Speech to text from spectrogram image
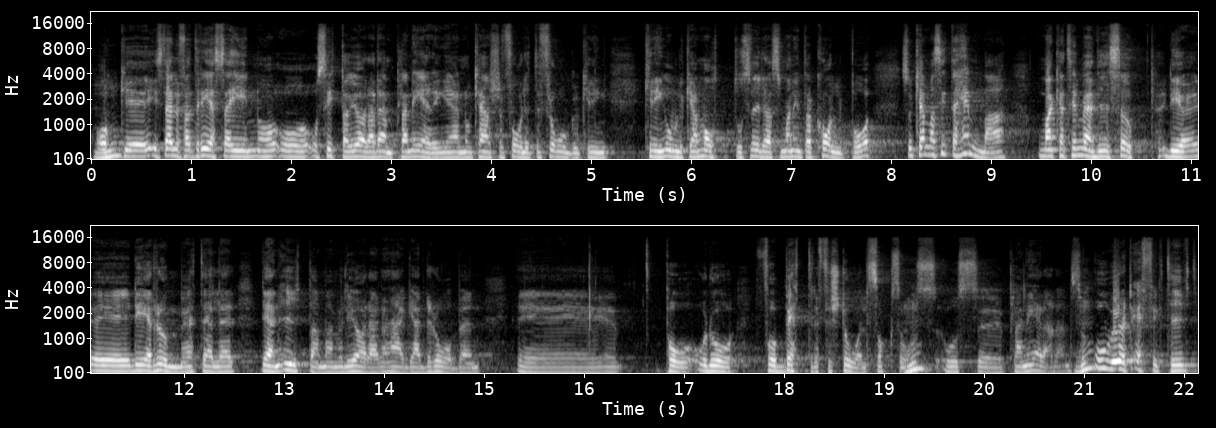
Och eh, istället för att resa in och, och, och sitta och göra den planeringen och kanske få lite frågor kring, kring olika mått och så vidare som man inte har koll på. Så kan man sitta hemma och man kan till och med visa upp det, eh, det rummet eller den ytan man vill göra den här garderoben eh, på och då få bättre förståelse också hos, hos eh, planeraren. Så oerhört effektivt.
